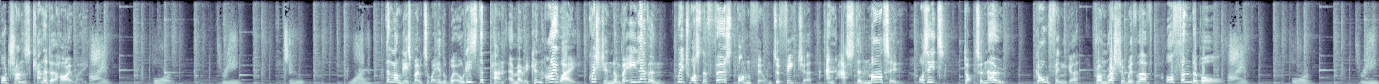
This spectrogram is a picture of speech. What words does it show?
or Trans Canada Highway? Five, four, three, two, one. The longest motorway in the world is the Pan American Highway. Question number 11. Which was the first Bond film to feature an Aston Martin? Was it Dr. No, Goldfinger, From Russia with Love, or Thunderball? Five, four, three,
